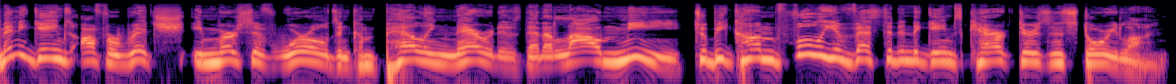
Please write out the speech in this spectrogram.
Many games offer rich, immersive worlds and compelling narratives that allow me to become fully invested in the game's characters and storyline.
